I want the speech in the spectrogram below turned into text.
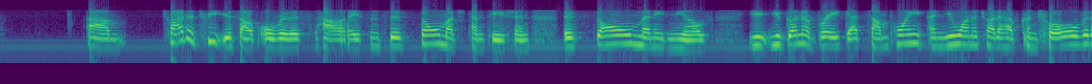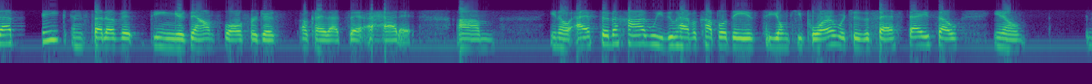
um, try to treat yourself over this holiday since there's so much temptation. There's so many meals. You, you're going to break at some point, and you want to try to have control over that break instead of it being your downfall for just okay, that's it, I had it. Um, you know, after the Chag, we do have a couple of days to Yom Kippur, which is a fast day. So, you know,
